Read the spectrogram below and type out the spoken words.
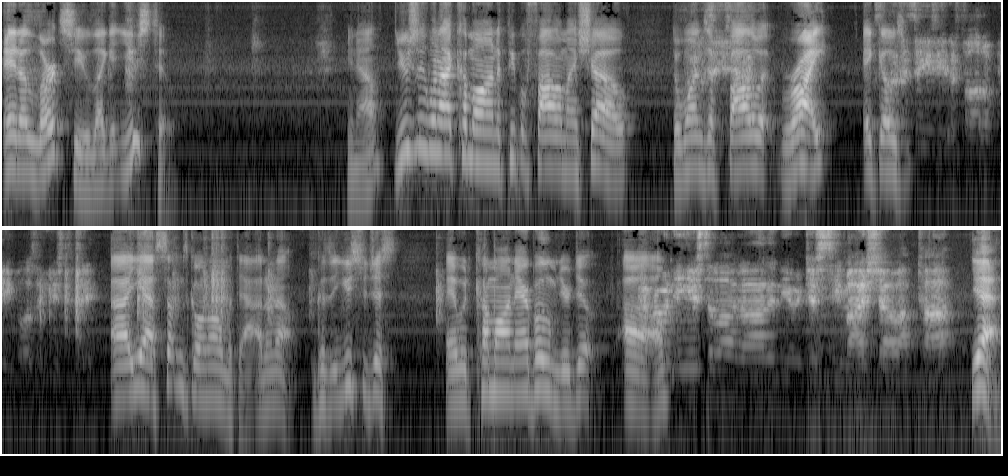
it alerts you like it used to. You know, usually when I come on, if people follow my show, the ones that follow it right, it goes. It's not as easy to follow people as it used to be. Uh, yeah, something's going on with that. I don't know because it used to just, it would come on there, boom, you're do. Uh, just see my show up top? yeah,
